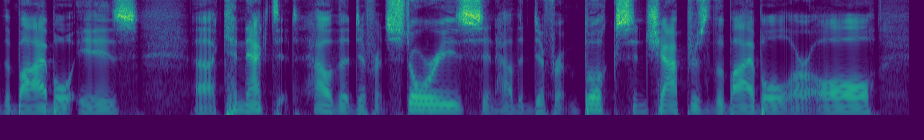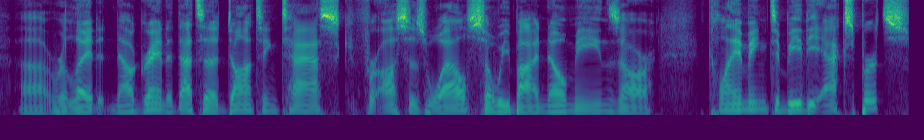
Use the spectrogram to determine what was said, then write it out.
the Bible is uh, connected, how the different stories and how the different books and chapters of the Bible are all uh, related. Now, granted, that's a daunting task for us as well, so we by no means are claiming to be the experts.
